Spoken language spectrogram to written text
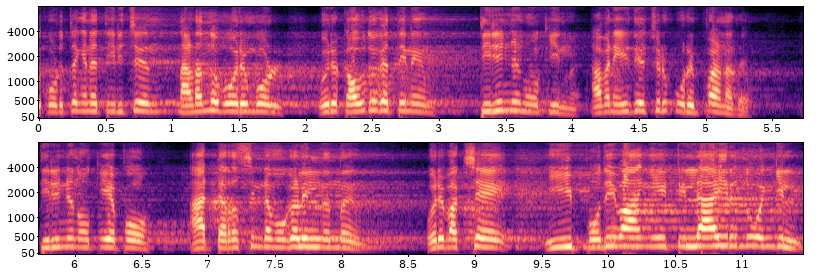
കൊടുത്തിങ്ങനെ തിരിച്ച് നടന്നു പോരുമ്പോൾ ഒരു കൗതുകത്തിന് തിരിഞ്ഞു നോക്കിന്ന് അവൻ എഴുതി വെച്ചൊരു കുറിപ്പാണത്. തിരിഞ്ഞു നോക്കിയപ്പോൾ ആ ടെറസിന്റെ മുകളിൽ നിന്ന് ഒരു പക്ഷേ ഈ പൊതി വാങ്ങിയിട്ടില്ലായിരുന്നുവെങ്കിൽ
